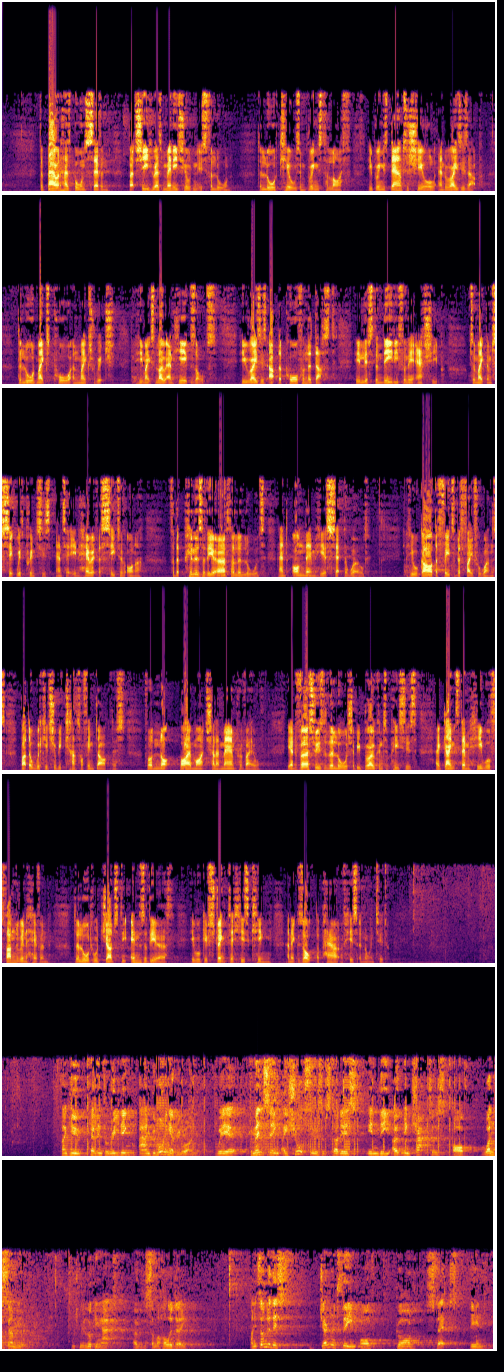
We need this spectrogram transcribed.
The barren has borne seven, but she who has many children is forlorn. The Lord kills and brings to life. He brings down to Sheol and raises up. The Lord makes poor and makes rich. He makes low and he exalts. He raises up the poor from the dust. He lifts the needy from the ash heap to make them sit with princes and to inherit a seat of honour. For the pillars of the earth are the Lord's, and on them he has set the world. He will guard the feet of the faithful ones, but the wicked shall be cut off in darkness, for not by might shall a man prevail. The adversaries of the Lord shall be broken to pieces. Against them he will thunder in heaven. The Lord will judge the ends of the earth. He will give strength to his king and exalt the power of his anointed. Thank you, Kevin, for reading, and good morning, everyone. We're commencing a short series of studies in the opening chapters of 1 Samuel, which we're looking at over the summer holiday. And it's under this general theme of God steps in.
